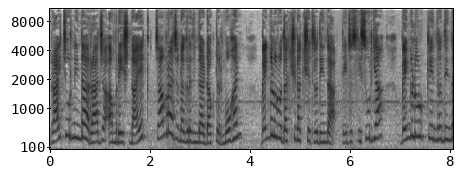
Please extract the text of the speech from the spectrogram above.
ರಾಯಚೂರಿನಿಂದ ರಾಜಾ ಅಮರೇಶ್ ನಾಯಕ್, ಚಾಮರಾಜನಗರದಿಂದ ಡಾಕ್ಟರ್ ಮೋಹನ್, ಬೆಂಗಳೂರು ದಕ್ಷಿಣ ಕ್ಷೇತ್ರದಿಂದ ತೇಜಸ್ವಿ ಸೂರ್ಯ, ಬೆಂಗಳೂರು ಕೇಂದ್ರದಿಂದ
